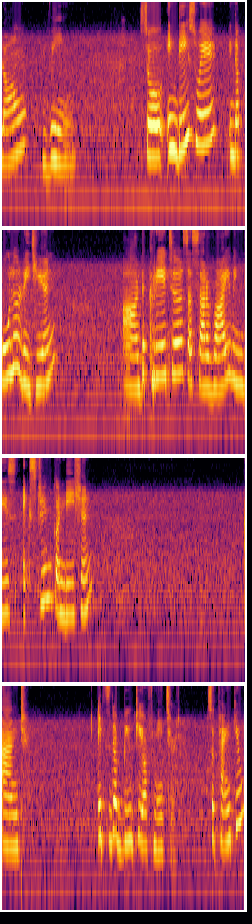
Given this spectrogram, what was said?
long wing. So in this way in the polar region uh, the creatures survive in this extreme condition and it's the beauty of nature. So thank you.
